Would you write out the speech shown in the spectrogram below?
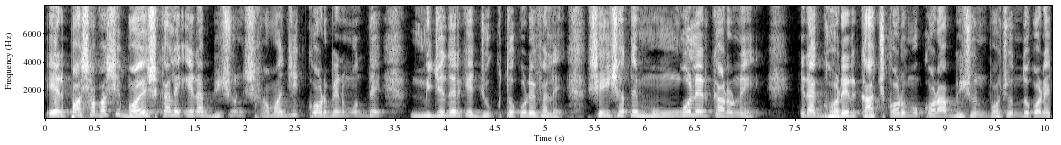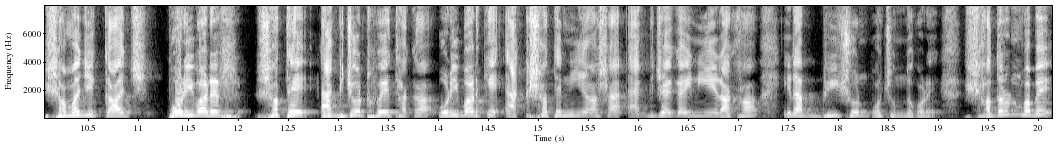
এর পাশাপাশি বয়সকালে এরা ভীষণ সামাজিক কর্মের মধ্যে নিজেদেরকে যুক্ত করে ফেলে। সেই সাথে মঙ্গলের কারণে এরা ঘরের কাজকর্ম করা ভীষণ পছন্দ করে। সামাজিক কাজ পরিবারের সাথে একজোট হয়ে থাকা, পরিবারকে একসাথে নিয়ে আসা, এক জায়গায় নিয়ে রাখা, এরা ভীষণ পছন্দ করে। সাধারণভাবে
